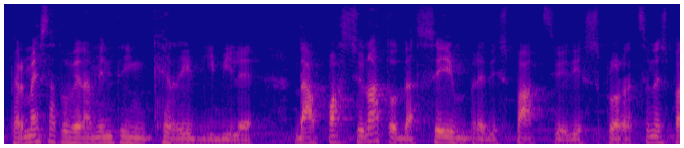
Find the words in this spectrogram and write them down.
Per me è stato veramente incredibile, da appassionato da sempre di spazio e di esplorazione spaziale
